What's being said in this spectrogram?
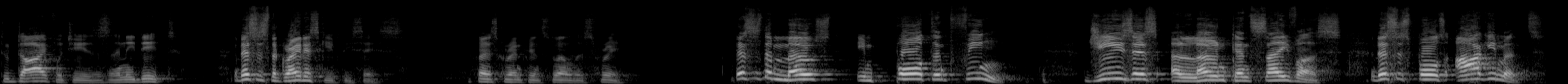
to die for Jesus, and he did. And this is the greatest gift, he says. 1 Corinthians 12, verse 3. This is the most important thing. Jesus alone can save us. This is Paul's argument.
